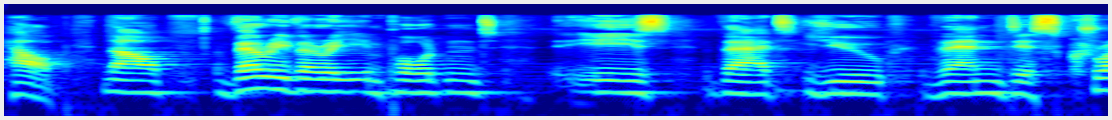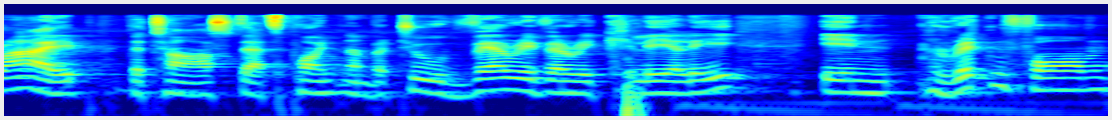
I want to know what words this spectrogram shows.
help. Now, very, very important is that you then describe the task, that's point number two, very, very clearly in written form,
